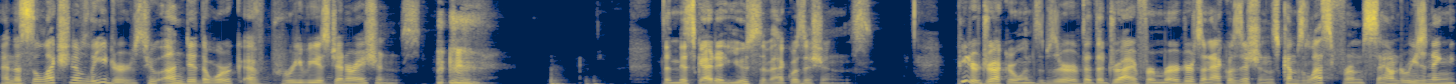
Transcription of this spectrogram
and the selection of leaders who undid the work of previous generations. the misguided use of acquisitions. Peter Drucker once observed that the drive for mergers and acquisitions comes less from sound reasoning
